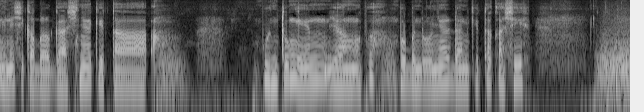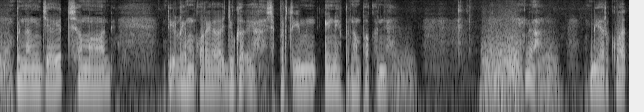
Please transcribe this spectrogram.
ini si kabel gasnya kita buntungin yang apa bebendulnya dan kita kasih benang jahit sama di lem Korea juga ya seperti ini penampakannya. Nah biar kuat.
